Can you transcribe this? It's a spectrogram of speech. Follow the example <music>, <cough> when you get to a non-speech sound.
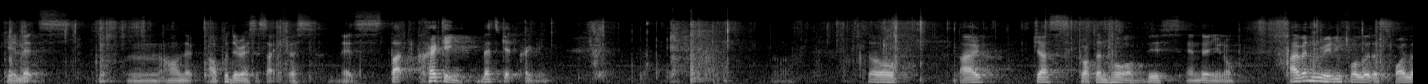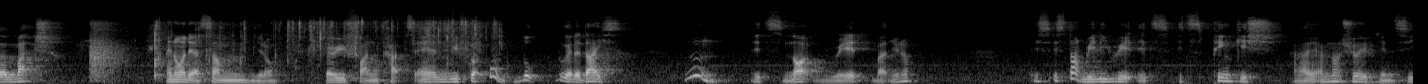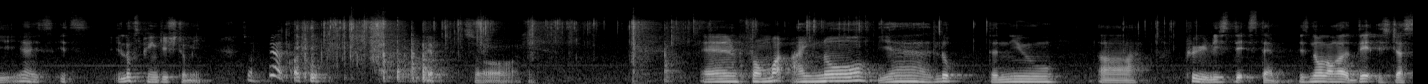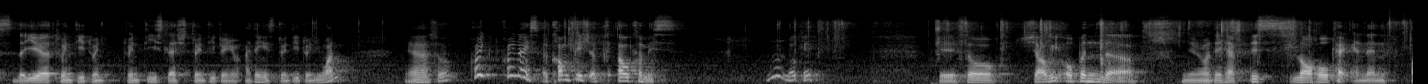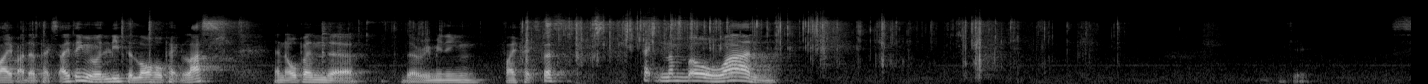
Okay, let's. Uh, I'll let I'll put the rest aside first. Let's start cracking. Let's get cracking. So, I've just gotten hold of this, and then you know, I haven't really followed the spoiler much. I know there are some, you know, very fun cuts, and we've got oh look look at the dice. Hmm, it's not red, but you know, it's it's not really red. It's it's pinkish. I I'm not sure if you can see. Yeah, it's it's it looks pinkish to me. So yeah, quite cool. Yep. So okay. And from what I know, yeah, look the new uh pre-release date stamp. It's no longer a date, it's just the year 2020 slash 2021. I think it's 2021. Yeah, so quite quite nice. Accomplished alchemist. Hmm, okay. Okay, so shall we open the you know they have this Lorehold pack and then five other packs. I think we will leave the Lorehold pack last and open the the remaining five packs first. Pack number one.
